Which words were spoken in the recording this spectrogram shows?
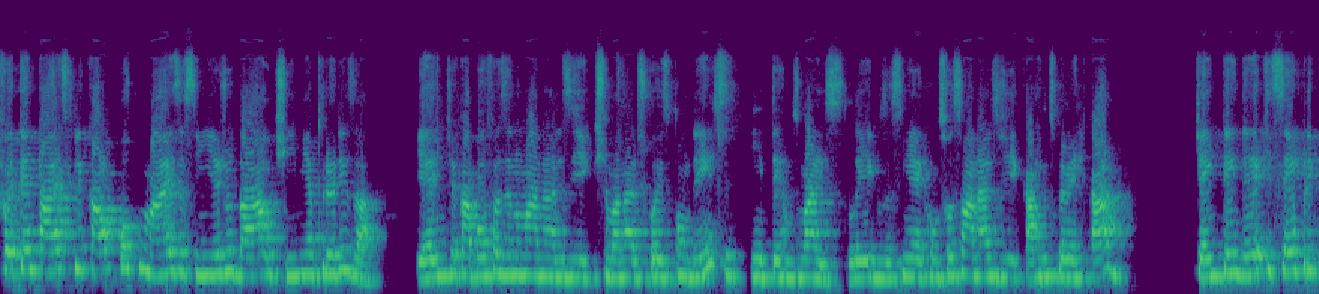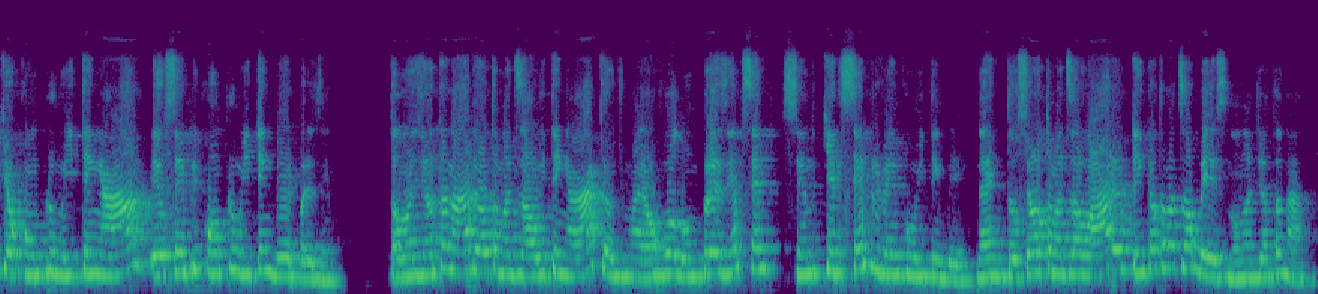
foi tentar explicar um pouco mais assim e ajudar o time a priorizar. E a gente acabou fazendo uma análise que chama análise de correspondência, em termos mais leigos, assim, é como se fosse uma análise de carrinho de supermercado, que é entender que sempre que eu compro um item A, eu sempre compro um item B, por exemplo. Então, não adianta nada eu automatizar o item A, que é o de maior volume, por exemplo, sendo que ele sempre vem com o item B, né? Então, se eu automatizar o A, eu tenho que automatizar o B, senão não adianta nada.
